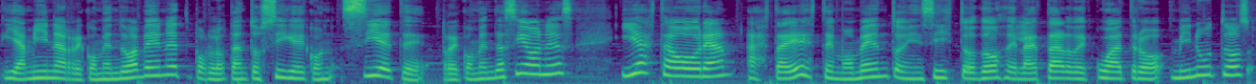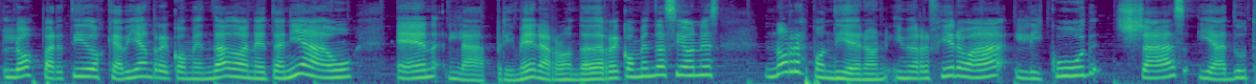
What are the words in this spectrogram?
y Amina recomendó a Bennett, por lo tanto sigue con siete recomendaciones. Y hasta ahora, hasta este momento, insisto, dos de la tarde, cuatro minutos, los partidos que habían recomendado a Netanyahu en la primera ronda de recomendaciones no respondieron. Y me refiero a Likud, Shas y Adut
